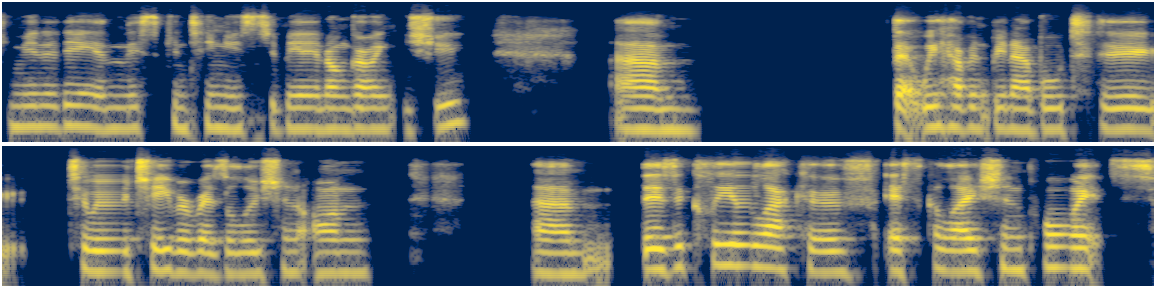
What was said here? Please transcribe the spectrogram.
community and this continues to be an ongoing issue um, that we haven't been able to to achieve a resolution on. Um, there's a clear lack of escalation points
